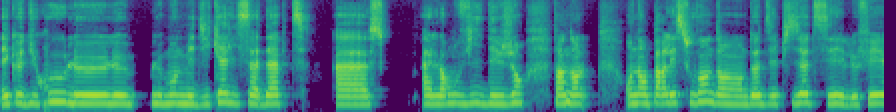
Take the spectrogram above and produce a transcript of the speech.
et que du coup, le le le monde médical, il s'adapte à ce à l'envie des gens. Enfin, dans on en parlait souvent dans d'autres épisodes, c'est le fait,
